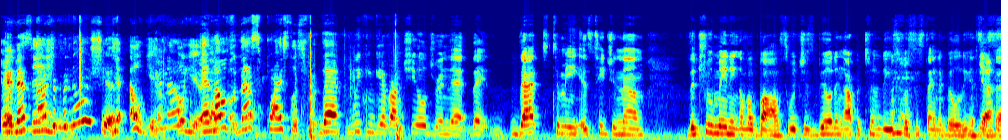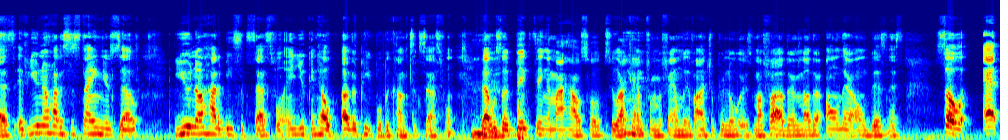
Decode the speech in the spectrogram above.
And that's entrepreneurship. Yeah. Oh yeah. You know, Oh yeah. and Oh, those oh, that's yeah. priceless for, that we can give our children. That that that to me is teaching them the true meaning of a boss, which is building opportunities for sustainability and Mm-hmm. Yes. success. If you know how to sustain yourself, you know how to be successful, and you can help other people become successful. That was a big thing in my household too. I Mm-hmm. came from a family of entrepreneurs. My father and mother owned their own business. So at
